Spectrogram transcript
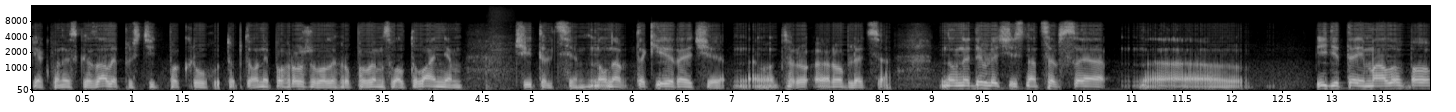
як вони сказали, пустіть по кругу. Тобто вони погрожували груповим зґвалтуванням вчительці. Ну на такі речі от робляться. Ну не дивлячись на це все. І дітей мало, бо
